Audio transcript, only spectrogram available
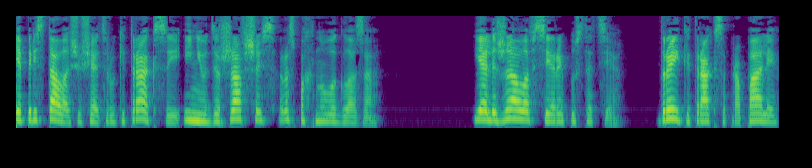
Я перестала ощущать руки Траксы и, не удержавшись, распахнула глаза. Я лежала в серой пустоте. Дрейк и Тракса пропали,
